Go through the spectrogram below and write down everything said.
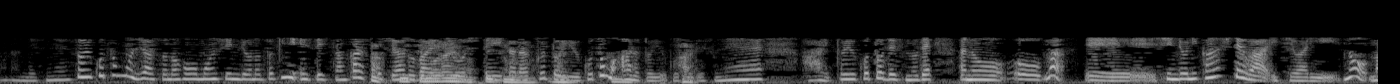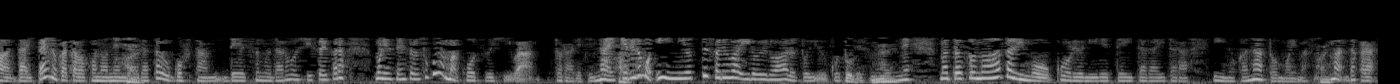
そうなんですね。そういうことも、じゃあその訪問診療の時にエッセイさんから少しアドバイスをしていただくということもあるということですね。はい。ということですので、あの、おまあ、えー、診療に関しては1割の、まあ、大体の方はこの年代だったらご負担で済むだろうし、それから森谷先生のところは、まあ、交通費は取られてないけれども、医院によってそれはいろいろあるということですのでね。ですまたそのあたりも考慮に入れていただいたらいいのかなと思います。はいまあ、だから、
